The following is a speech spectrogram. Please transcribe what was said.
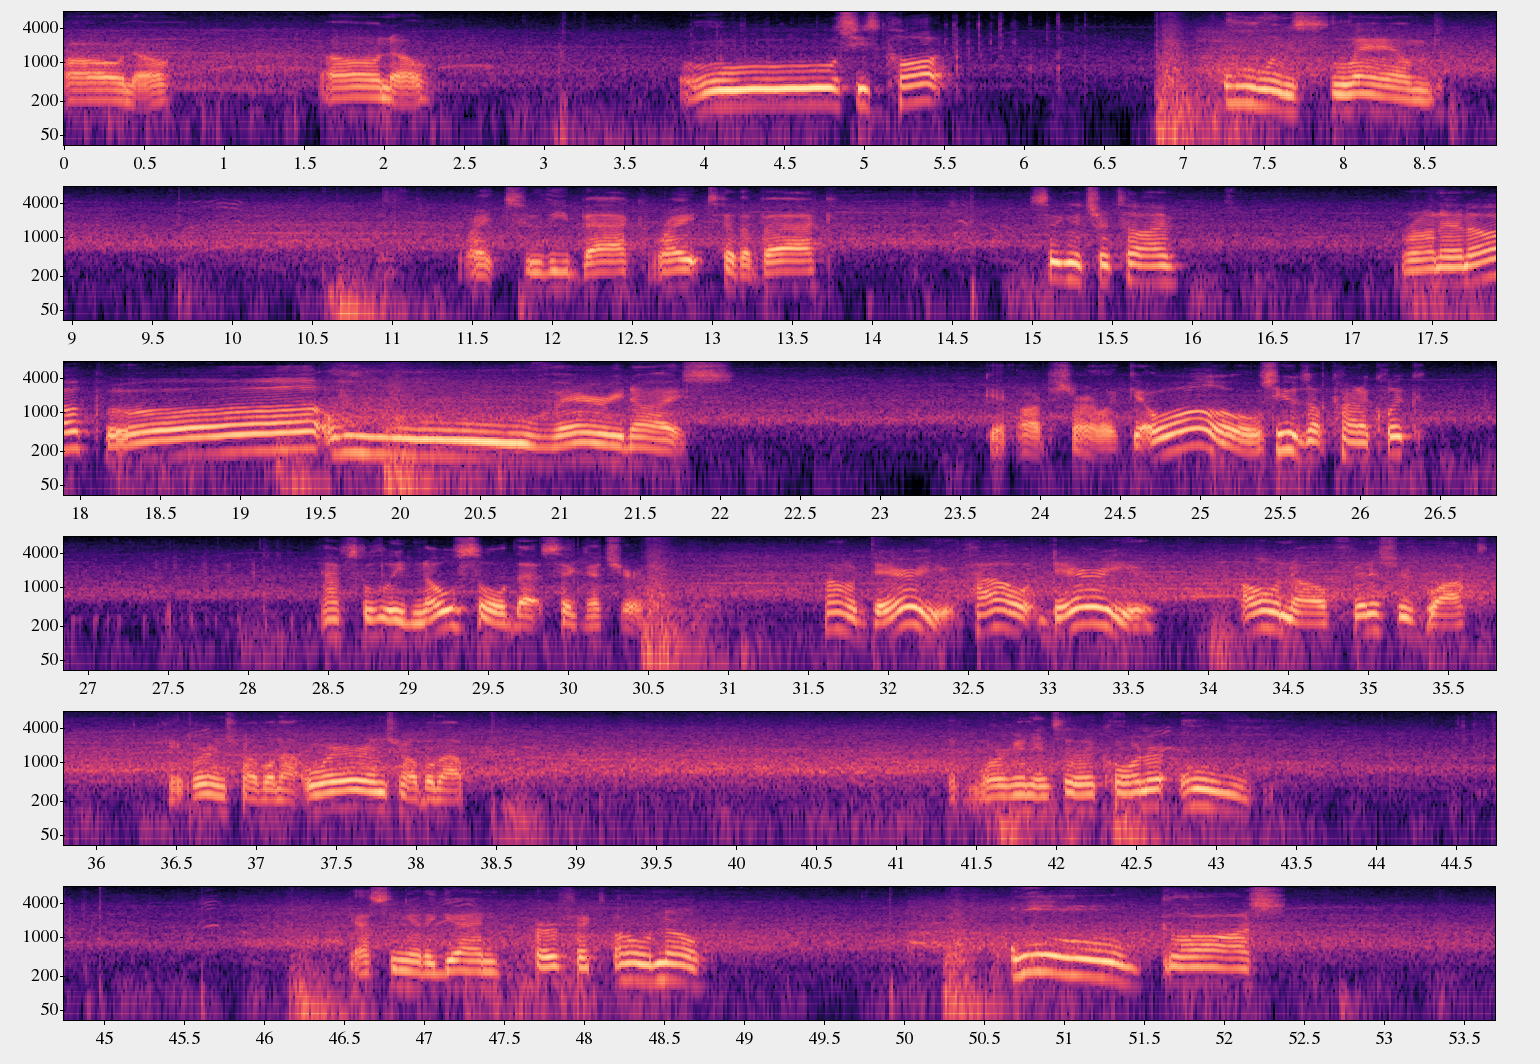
Oh, no. Oh, no. Oh. She's caught. Oh, and slammed. Right to the back, right to the back. Signature time. Running up. Oh, Ooh, very nice. Get up, Charlotte. Get. Whoa, she was up kind of quick. Absolutely no sold that signature. How dare you? How dare you? Oh no, finisher's blocked. Okay, we're in trouble now. We're in trouble now. Morgan into the corner. Oh. Guessing it again. Perfect. Oh no. Oh gosh.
